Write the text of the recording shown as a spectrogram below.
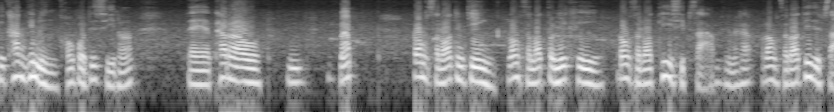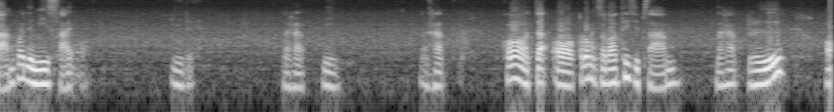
คือข้างที่หนึ่งของขดที่สี่เนาะแต่ถ้าเรานับร่องสล็อตจริงๆ ร่องสล็อตตัวนี้คือร่องสล็อตที่ 13เห็นไหมครับร่องสล็อตที่ 13 ก็จะมีสายออก นี่เลยนะครับนี่นะครับ ก็จะออกร่องสล็อตที่ 13 นะครับ หรืออ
